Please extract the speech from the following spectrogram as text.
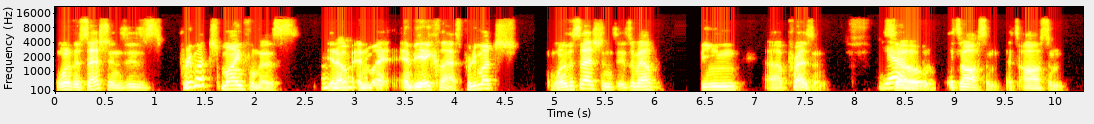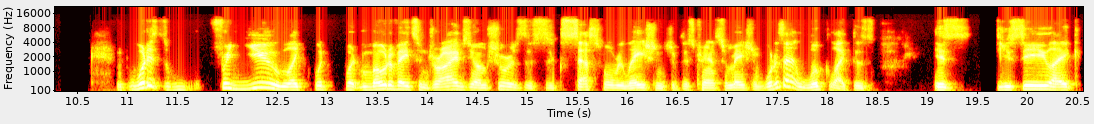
one of the sessions is pretty much mindfulness you mm-hmm. know and my mba class pretty much one of the sessions is about being uh, present yeah. so it's awesome. It's awesome. What is for you like what what motivates and drives you i'm sure is this successful relationship this transformation. What does that look like? Does is do you see like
